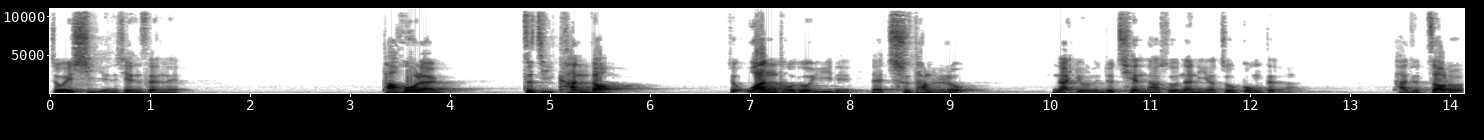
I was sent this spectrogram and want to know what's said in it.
这位喜延先生呢，他后来自己看到。就万头的鱼呢，来吃他的肉，那有人就劝他说：“那你要做功德啊！”他就造了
